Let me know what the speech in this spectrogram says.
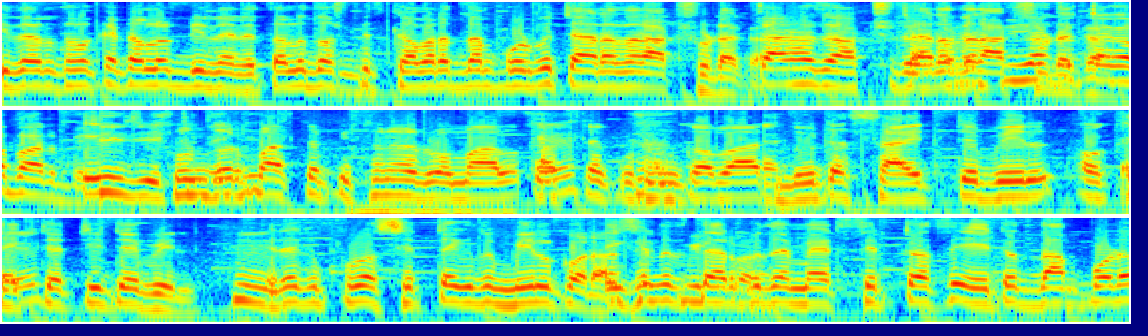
ডিজাইন অথবা ক্যাটালগ ডিজাইনে তাহলে দশ পিস কাবারের দাম পড়বে চার হাজার আটশো টাকা। 4,800 টাকা, চার হাজার মানে আটশো টাকা। জি, সুন্দর পাঁচটা পিছনের রোমাল পাঁচটা কুশন কাবার দুইটা সাইড টেবিল একটা টি টেবিল এটাকে পুরো সেটটা কিন্তু মিল করা। এখানে তার মধ্যে ম্যাট সেটটা আছে এটার দাম পড়ে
